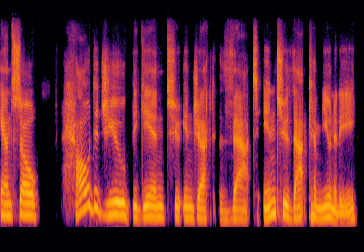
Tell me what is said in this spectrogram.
And so, how did you begin to inject that into that community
